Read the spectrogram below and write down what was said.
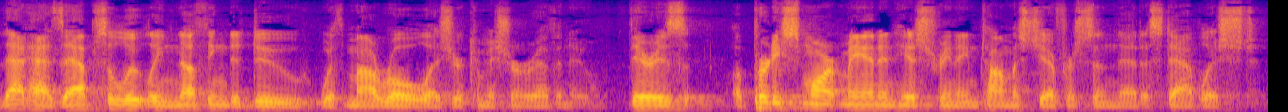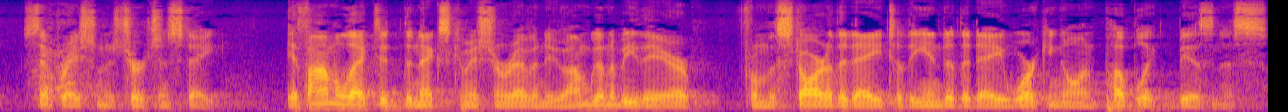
That has absolutely nothing to do with my role as your Commissioner of Revenue. There is a pretty smart man in history named Thomas Jefferson that established separation of church and state. If I'm elected the next Commissioner of Revenue, I'm going to be there from the start of the day to the end of the day working on public business.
